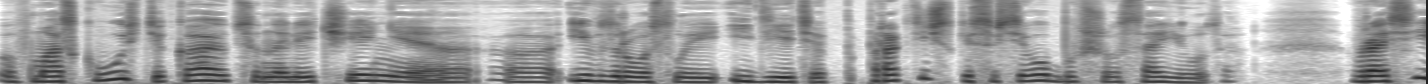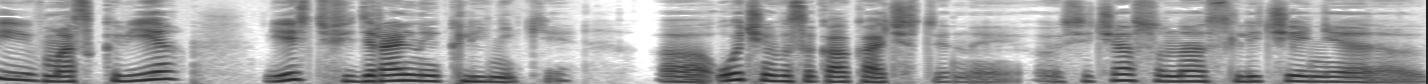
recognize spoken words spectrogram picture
в Москву стекаются на лечение э, и взрослые, и дети, практически со всего бывшего Союза. В России, в Москве есть федеральные клиники – Э, очень высококачественный. Сейчас у нас лечение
